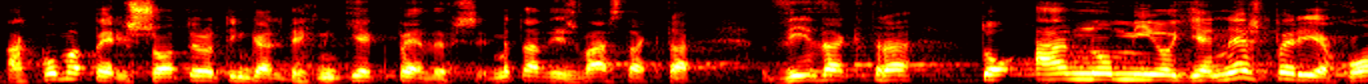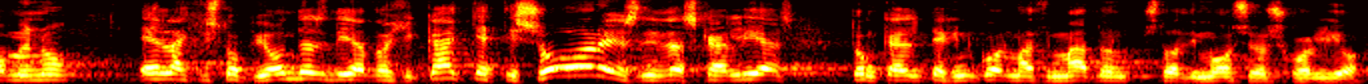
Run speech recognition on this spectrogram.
ακόμα περισσότερο την καλλιτεχνική εκπαίδευση με τα δυσβάστακτα δίδακτρα, το ανομοιογενές περιεχόμενο, ελαχιστοποιώντας διαδοχικά και τις ώρες διδασκαλίας των καλλιτεχνικών μαθημάτων στο δημόσιο σχολείο.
